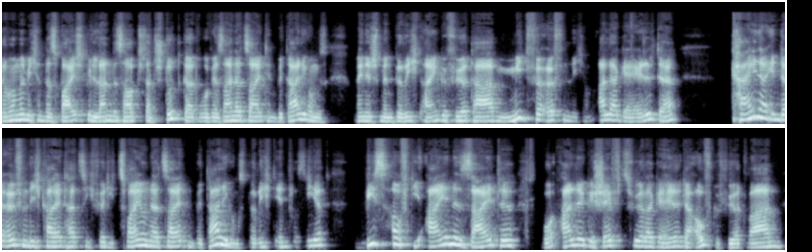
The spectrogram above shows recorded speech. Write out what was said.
ich erinnere mich an das Beispiel Landeshauptstadt Stuttgart, wo wir seinerzeit den Beteiligungsmanagementbericht eingeführt haben mit Veröffentlichung aller Gehälter. Keiner in der Öffentlichkeit hat sich für die 200 Seiten Beteiligungsbericht interessiert, bis auf die eine Seite, wo alle Geschäftsführergehälter aufgeführt waren.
